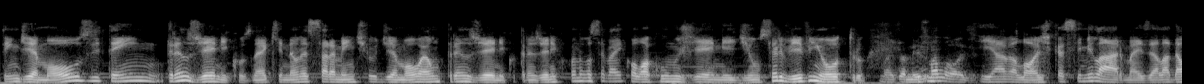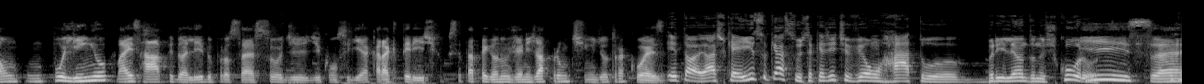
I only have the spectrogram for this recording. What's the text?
tem GMOs e tem transgênicos, né? Que não necessariamente o GMO é um transgênico. Transgênico quando você vai coloca um gene de um ser vivo em outro. Mas a mesma lógica. E a lógica é similar, mas ela dá um, um pulinho mais rápido ali do processo de, de conseguir a característica, porque você tá pegando um gene já prontinho de outra coisa. Então, eu acho que é isso que assusta, que a gente vê um rato brilhando no escuro. Isso, é.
